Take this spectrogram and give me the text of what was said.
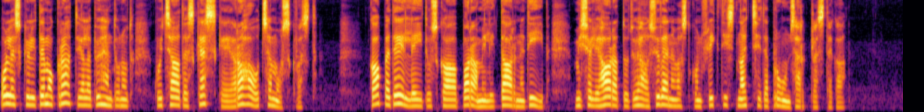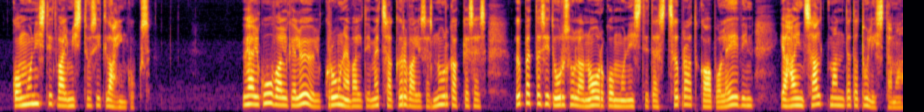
olles küll demokraatiale pühendunud, kuid saades käske ja raha otse Moskvast. KPD-l leidus ka paramilitaarne tiib, mis oli haaratud üha süvenevast konfliktist natside pruunsärklastega. kommunistid valmistusid lahinguks. Ühel kuuvalgel ööl Kruunevaldi metsa kõrvalises nurgakeses õpetasid Ursula noorkommunistidest sõbrad Kaabo Levin ja Heinz Saltmann teda tulistama.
